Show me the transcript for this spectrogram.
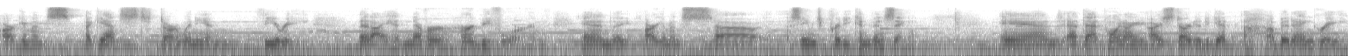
arguments against Darwinian theory that I had never heard before. And, and the arguments uh, seemed pretty convincing. And at that point, I, I started to get a bit angry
